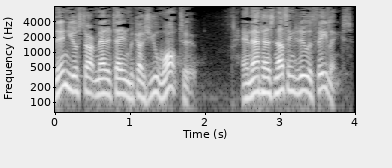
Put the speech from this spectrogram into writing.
then you'll start meditating because you want to. And that has nothing to do with feelings.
